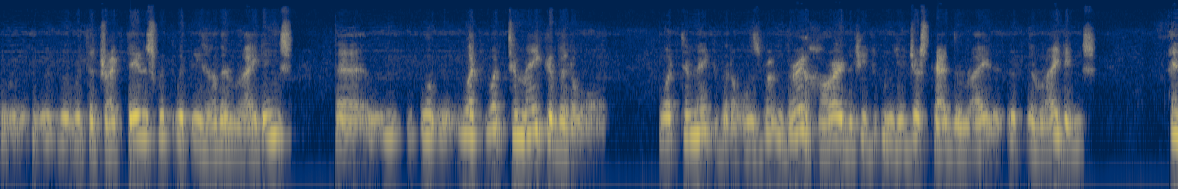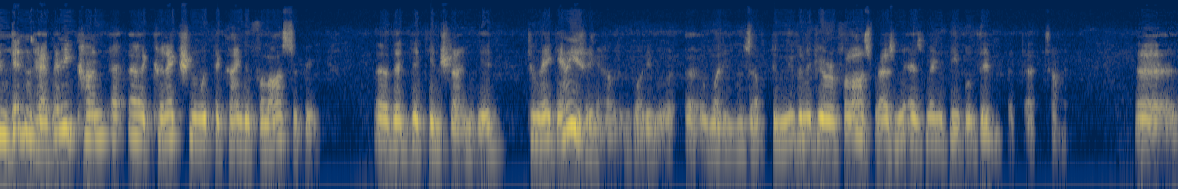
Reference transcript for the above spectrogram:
with the Tractatus, with, with these other writings, uh, what, what to make of it all? What to make of it all is very hard if you, you just had the, write, the writings and didn't have any con, uh, uh, connection with the kind of philosophy uh, that Wittgenstein did to make anything out of what he, uh, what he was up to, even if you're a philosopher, as, as many people did at that time. Uh,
